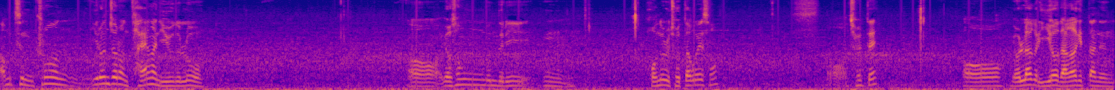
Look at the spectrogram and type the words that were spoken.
아무튼 그런 이런저런 다양한 이유들로 어, 여성분들이 음, 번호를 줬다고 해서 어, 절대 어, 연락을 이어 나가겠다는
